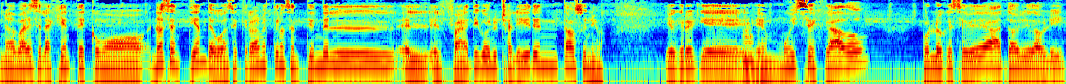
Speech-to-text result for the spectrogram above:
nos parece la gente es como... No se entiende, weón. Es que realmente no se entiende el, el, fanático de lucha libre en Estados Unidos. Yo creo que mm. es muy sesgado por lo que se ve a WWE.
